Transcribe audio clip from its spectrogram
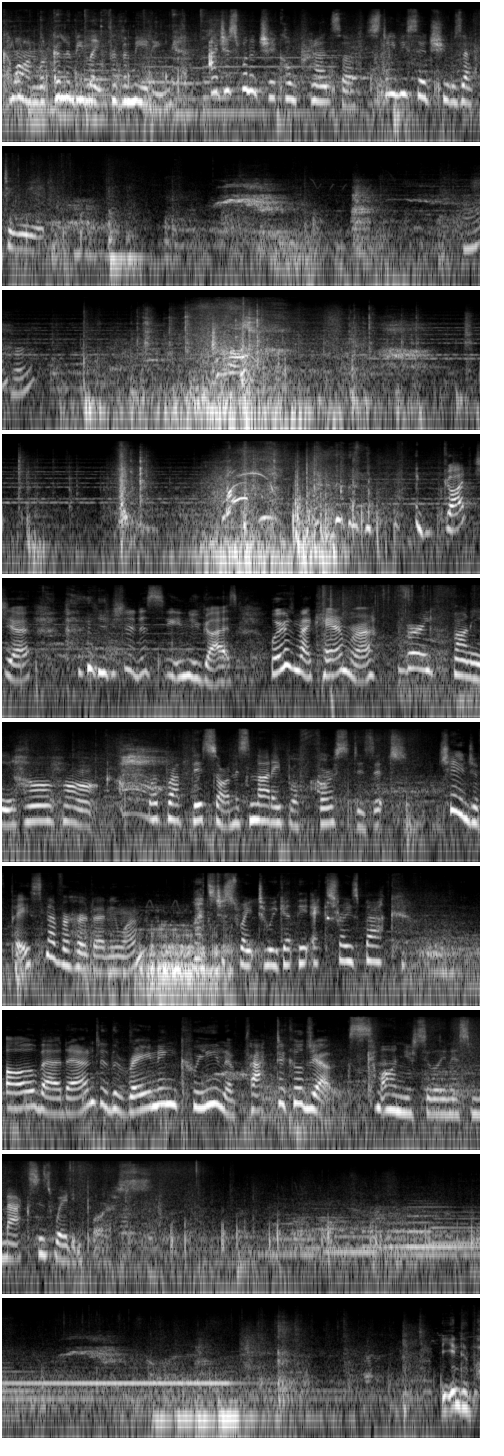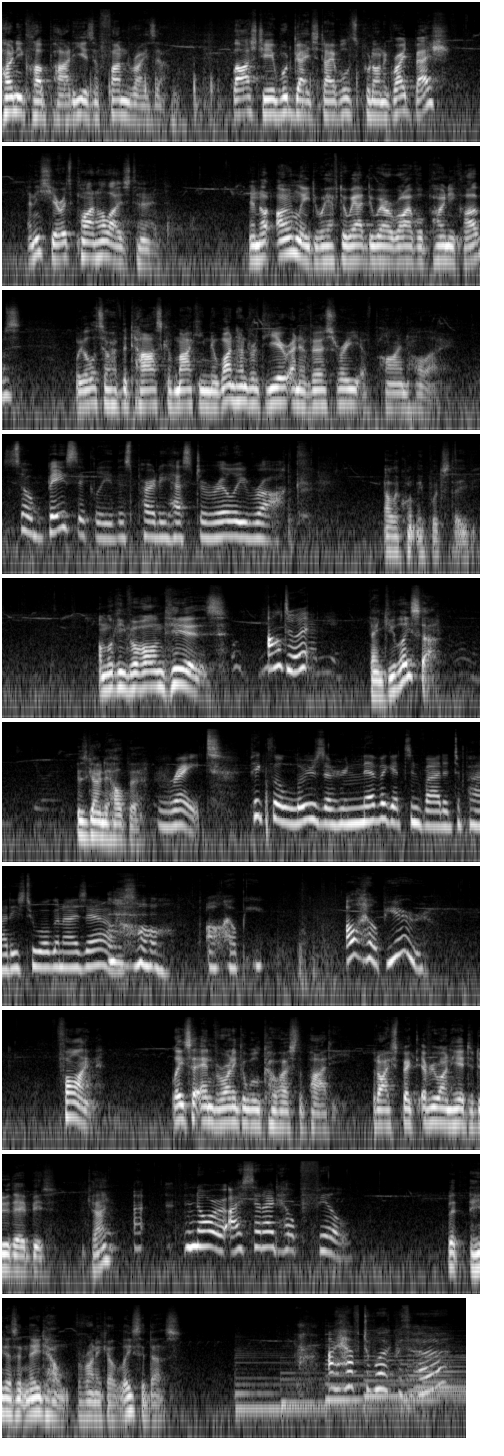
Come on, we're gonna be late for the meeting. I just want to check on Prancer. Stevie said she was acting weird. Gotcha. you should have seen you guys. Where's my camera? Very funny, ha ha. What brought this on? It's not April 1st, is it? Change of pace never hurt anyone. Let's just wait till we get the x-rays back. All bow down to the reigning queen of practical jokes. Come on, your silliness. Max is waiting for us. The Inter Pony Club party is a fundraiser. Last year, Woodgate Stables put on a great bash, and this year it's Pine Hollow's turn. Now, not only do we have to outdo our rival pony clubs, we also have the task of marking the 100th year anniversary of Pine Hollow. So basically, this party has to really rock. Eloquently put, Stevie. I'm looking for volunteers. I'll do it. Thank you, Lisa. Who's going to help her? Great. Pick the loser who never gets invited to parties to organize ours. Oh, I'll help you. I'll help you. Fine. Lisa and Veronica will co-host the party, but I expect everyone here to do their bit, okay? Uh, No, I said I'd help Phil. But he doesn't need help, Veronica. Lisa does. I have to work with her.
